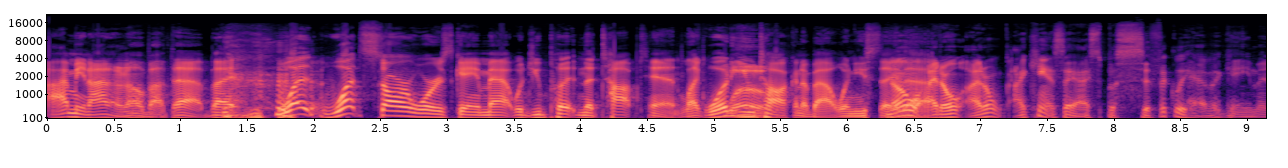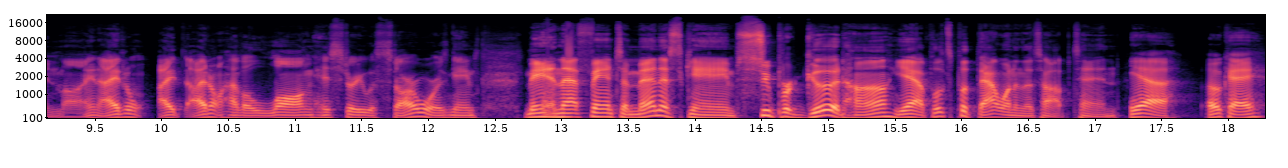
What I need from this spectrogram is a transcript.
I, I mean, I don't know about that, but what what Star Wars game, Matt, would you put in the top ten? Like, what are you talking about when you say that? no, that? I don't I don't I can't say I specifically have a game in mind. I don't I, I don't have a long history with Star Wars games. Man, that Phantom Menace game, super good, huh? Yeah, let's put that one in the top 10. Yeah. Okay.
